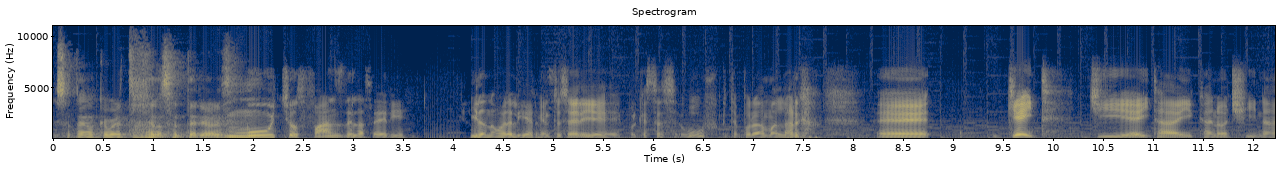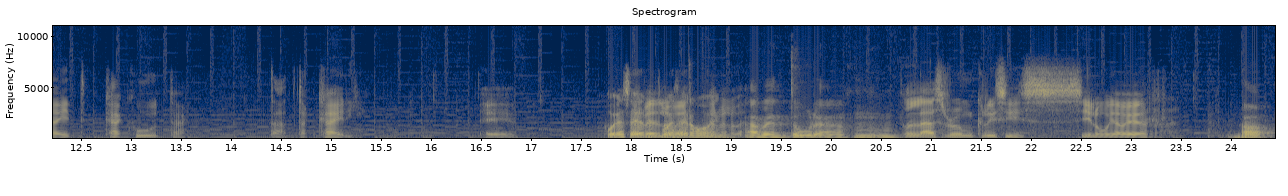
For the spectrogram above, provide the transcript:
Eso tengo que ver todos los anteriores. Muchos fans de la serie. Y la novela ligera. Siguiente serie, porque esta es. Uff, qué temporada más larga. Eh, Gate. Jieitai Kanochi Night Kakuta Tatakairi. Eh, Puede ser, puede ser, joven. Aventura. hmm, Last Room Crisis. Sí, lo voy a ver. No.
